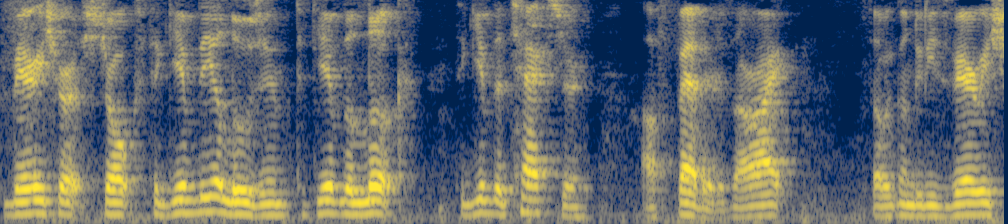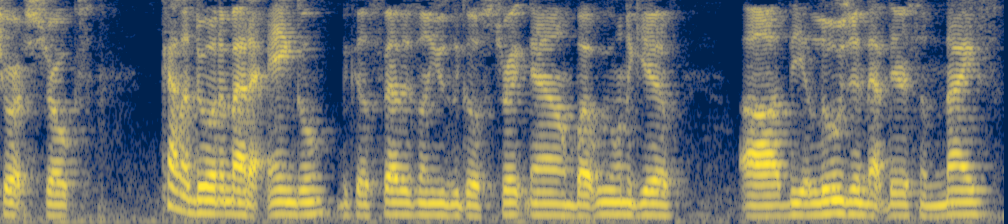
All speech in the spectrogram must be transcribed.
very short strokes to give the illusion, to give the look, to give the texture of feathers, all right? So we're going to do these very short strokes, kind of doing them at an angle because feathers don't usually go straight down, but we want to give uh, the illusion that there's some nice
